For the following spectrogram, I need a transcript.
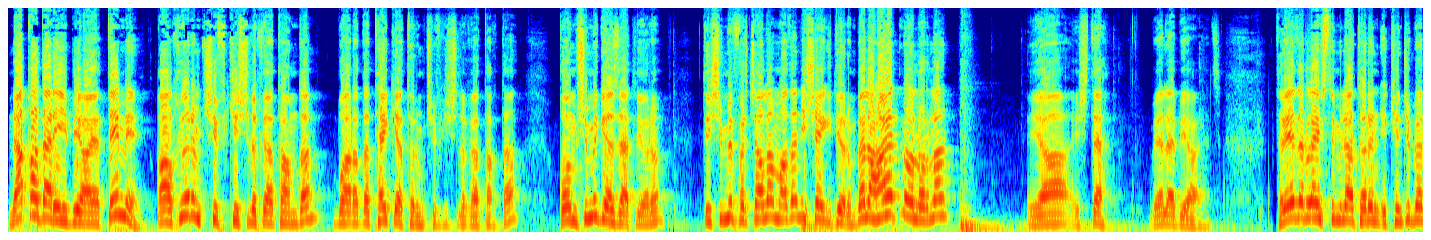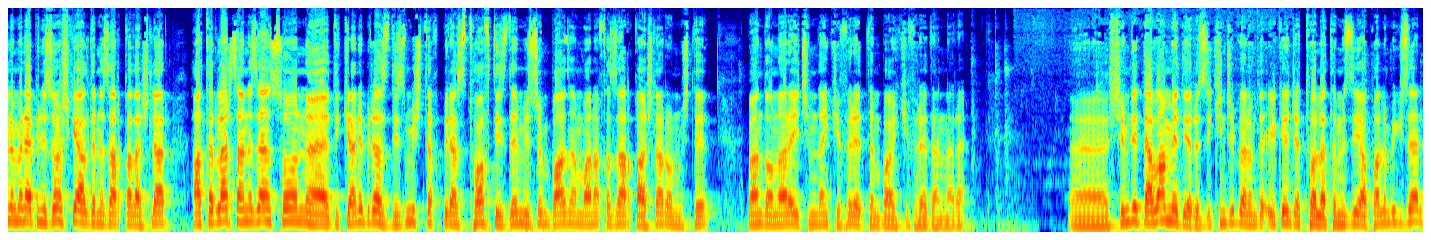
Ne kadar iyi bir hayat değil mi? Kalkıyorum çift kişilik yatağımdan. Bu arada tek yatıyorum çift kişilik yatakta. Komşumu gözetliyorum. Dişimi fırçalamadan işe gidiyorum. Böyle hayat mı olur lan? Ya işte böyle bir hayat. Trader Life Simulator'ın ikinci bölümüne hepiniz hoş geldiniz arkadaşlar. Hatırlarsanız en son e, dükkanı biraz dizmiştik. Biraz tuhaf dizdiğim bazen bana kız arkadaşlar olmuştu. Ben de onlara içimden küfür ettim bana küfür edenlere. E, şimdi devam ediyoruz. İkinci bölümde ilk önce tuvaletimizi yapalım bir güzel.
